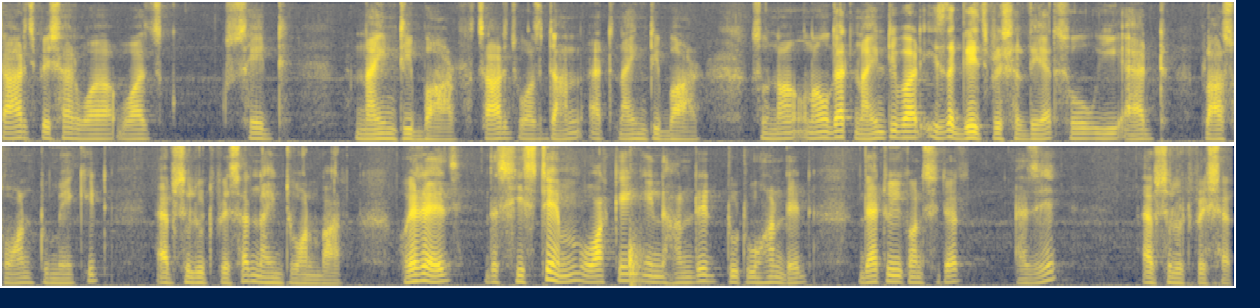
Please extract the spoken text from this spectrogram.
charge pressure wa was said 90 bar charge was done at 90 bar. So, now, now that 90 bar is the gauge pressure there. So, we add plus 1 to make it absolute pressure 91 bar whereas, the system working in 100 to 200 that we consider as a absolute pressure.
